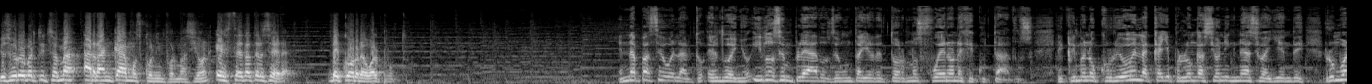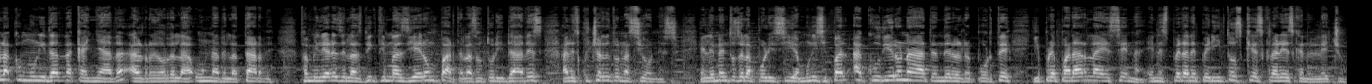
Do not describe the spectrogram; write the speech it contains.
Yo soy Roberto Itzamá, arrancamos con la información. Esta es la tercera de Correo al Punto. En Napaseo el Alto, el dueño y dos empleados de un taller de tornos fueron ejecutados. El crimen ocurrió en la calle Prolongación Ignacio Allende, rumbo a la comunidad La Cañada, alrededor de la una de la tarde. Familiares de las víctimas dieron parte a las autoridades al escuchar detonaciones. Elementos de la policía municipal acudieron a atender el reporte y preparar la escena en espera de peritos que esclarezcan el hecho.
